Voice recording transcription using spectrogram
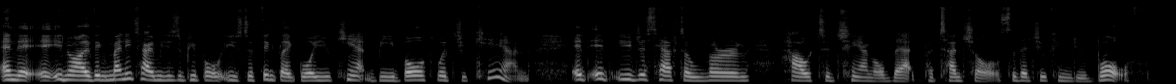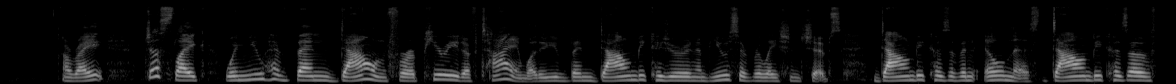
And it, it, you know, I think many times used to people used to think like, well, you can't be both, what you can. It it you just have to learn how to channel that potential so that you can do both. All right? Just like when you have been down for a period of time, whether you've been down because you're in abusive relationships, down because of an illness, down because of,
